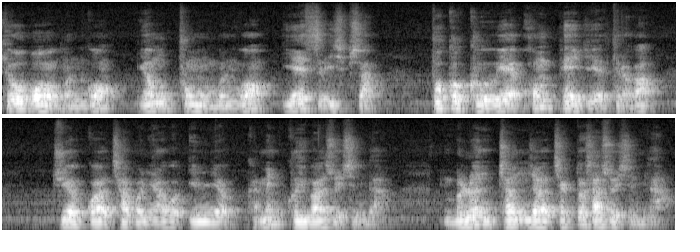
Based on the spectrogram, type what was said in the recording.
교보문고, 영풍문고, 예스24, 북크크의 홈페이지에 들어가 주역과 자본이라고 입력하면 구입할 수 있습니다. 물론 전자책도 살 수 있습니다.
